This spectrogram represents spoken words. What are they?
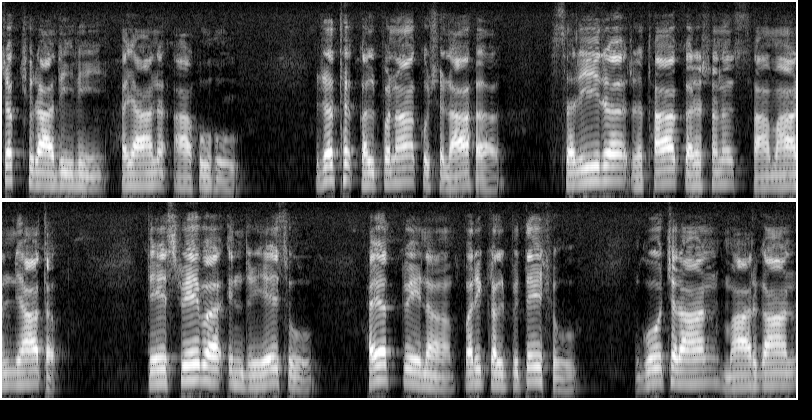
चक्षुरादीनि, हयान, आहु। रथ कल्पना कुशला शरीर रथाकर्षण सामान्यात तेष्वेव इंद्रियेषु हयत्वेन परिकल्पितेषु, गोचरान मार्गान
